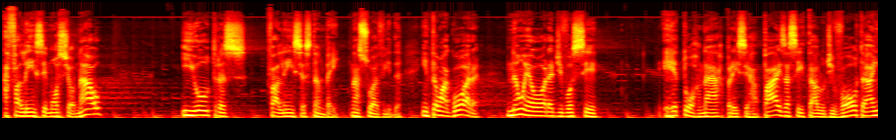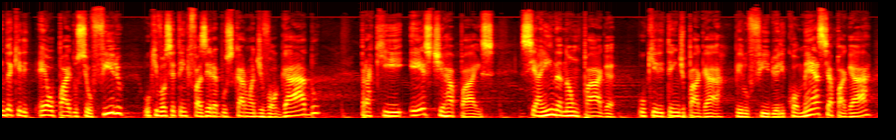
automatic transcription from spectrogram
A falência emocional e outras falências também na sua vida. Então agora não é hora de você retornar para esse rapaz, aceitá-lo de volta, ainda que ele é o pai do seu filho, o que você tem que fazer é buscar um advogado para que este rapaz, se ainda não paga o que ele tem de pagar pelo filho, ele comece a pagar,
